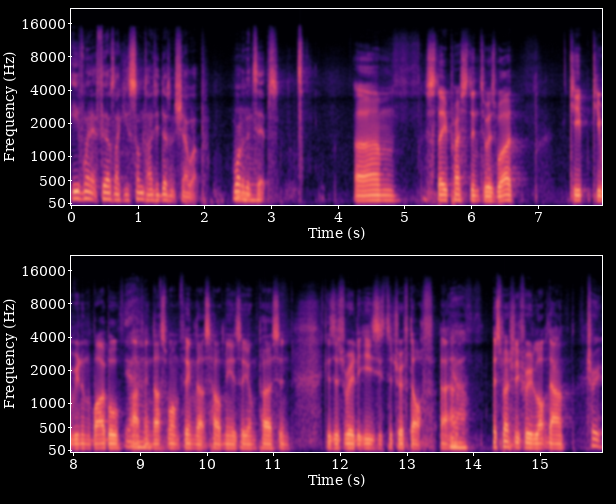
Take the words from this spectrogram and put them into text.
even when it feels like he sometimes He doesn't show up? What are the tips? Um, stay pressed into His Word. Keep keep reading the Bible. Yeah. I think that's one thing that's helped me as a young person because it's really easy to drift off, um, Yeah. especially through lockdown. True.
